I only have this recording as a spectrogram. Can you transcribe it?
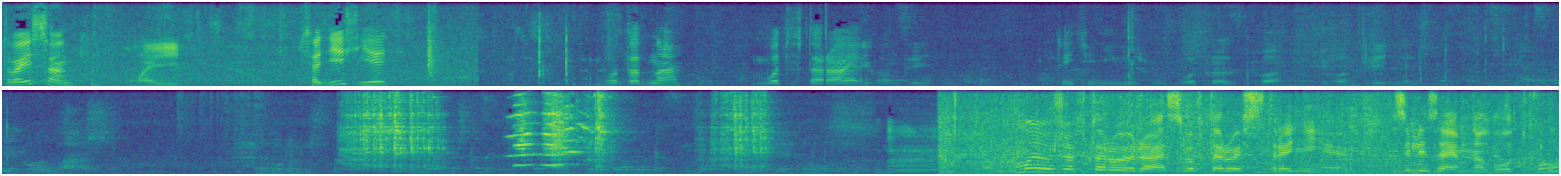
Твои санки. Мои. Садись, едь. Вот одна, вот вторая. Иван третий. Третью не вижу. Вот раз, два, Иван третий. Мы уже второй раз во второй стране залезаем на лодку.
